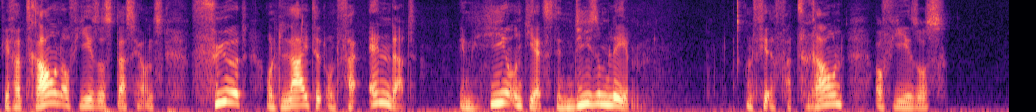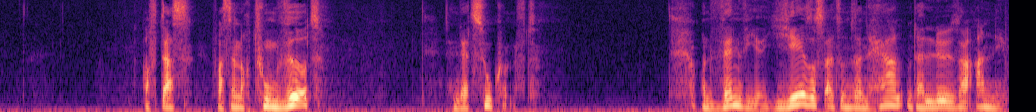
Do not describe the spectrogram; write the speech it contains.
Wir vertrauen auf Jesus, dass er uns führt und leitet und verändert im Hier und Jetzt, in diesem Leben. Und wir vertrauen auf Jesus, auf das, was er noch tun wird in der Zukunft. Und wenn wir Jesus als unseren Herrn und Erlöser annehmen,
